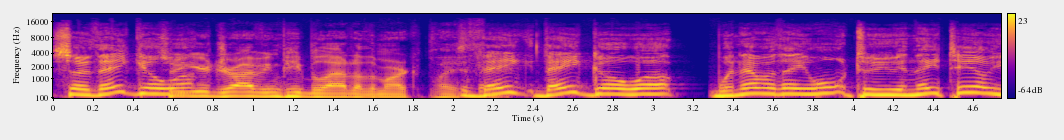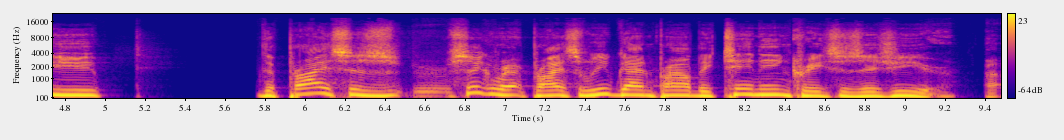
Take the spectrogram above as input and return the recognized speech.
so they go So up. you're driving people out of the marketplace. there. They they go up whenever they want to, and they tell you the prices, cigarette prices. We've gotten probably ten increases this year, uh,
